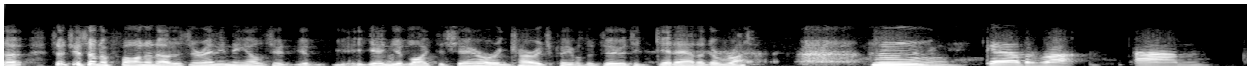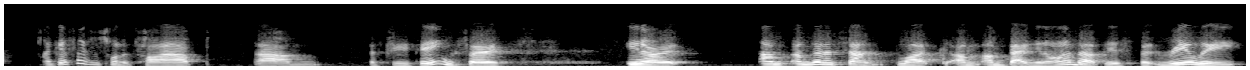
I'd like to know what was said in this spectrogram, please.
so, so just on a final note, is there anything else you, you, again you'd like to share or encourage people to do to get out of the rut? Hmm, get out of the rut um, I guess I just want to tie up um, a few things. So, you know, I'm, I'm going to sound like I'm, I'm banging on about this, but really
